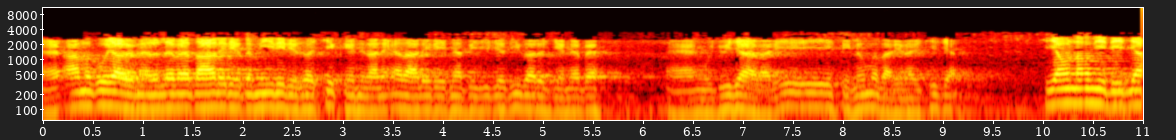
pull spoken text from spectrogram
အဲအာမကိုရရမယ်လည်းပဲသားလေးတွေသမီးလေးတွေဆိုချစ်ခင်နေတာနဲ့အဲဒါလေးတွေညာပြည်ပြည်ပြီးပါလို့ရှိရင်လည်းပဲ အဲငူကြွေးကြတာဒီဒီလုံးမသားတွေလည်းဖြစ်ကြတယ်။ရှင်းအောင်လောင်းမြစ်ဒီကြာ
